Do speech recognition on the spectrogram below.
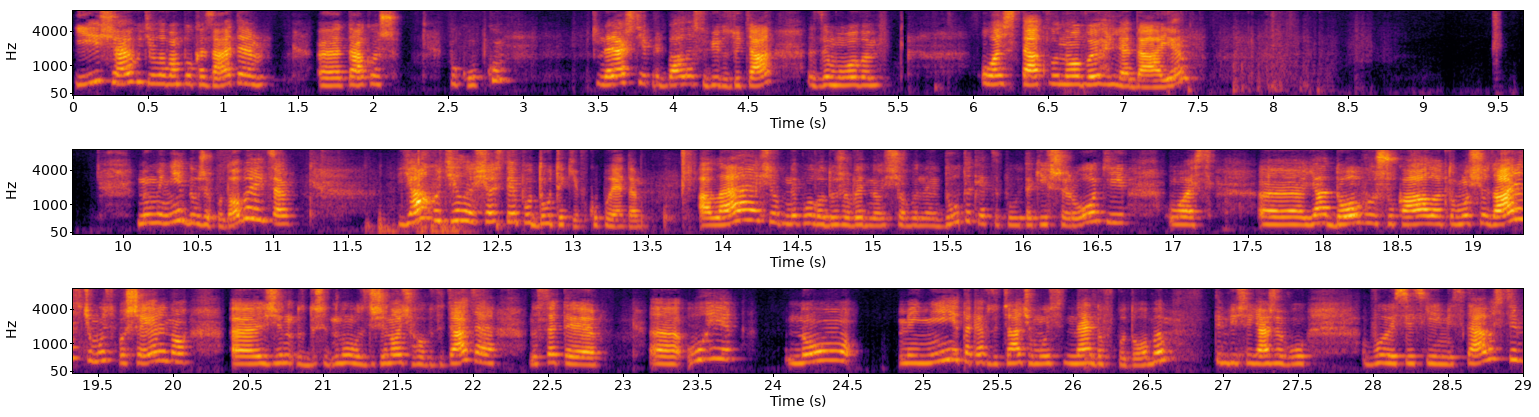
І ще я хотіла вам показати також покупку. Нарешті я придбала собі взуття зимове. Ось так воно виглядає. Ну, мені дуже подобається. Я хотіла щось типу дутиків купити, але щоб не було дуже видно, що вони дутики, типу такі широкі. Ось е, я довго шукала, тому що зараз чомусь поширено е, жін, ну, з жіночого взуття це носити е, угі. Ну, мені таке взуття чомусь не до вподоби. Тим більше я живу в сільській місцевості,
